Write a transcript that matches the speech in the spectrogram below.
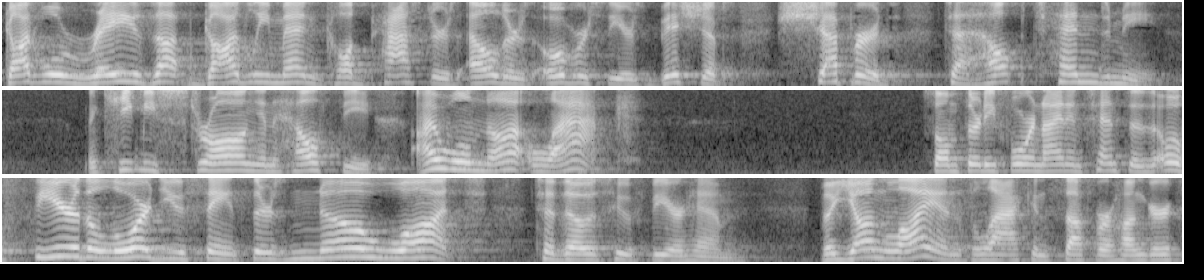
God will raise up godly men called pastors, elders, overseers, bishops, shepherds to help tend me and keep me strong and healthy. I will not lack. Psalm 34, 9 and 10 says, Oh, fear the Lord, you saints. There's no want to those who fear him. The young lions lack and suffer hunger,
